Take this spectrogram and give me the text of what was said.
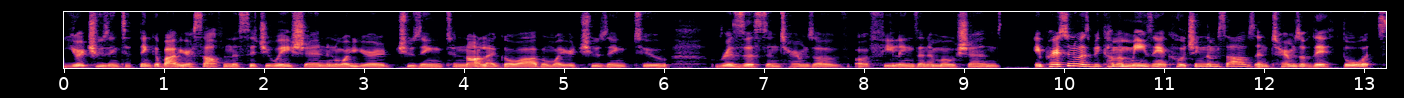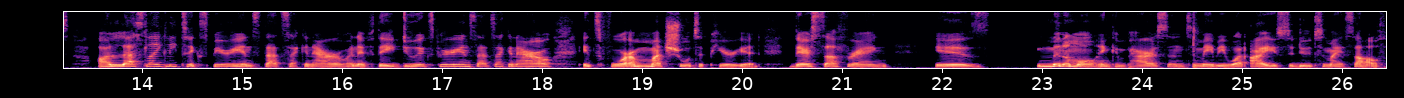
you're choosing to think about yourself in the situation and what you're choosing to not let go of and what you're choosing to resist in terms of, of feelings and emotions. A person who has become amazing at coaching themselves in terms of their thoughts are less likely to experience that second arrow. And if they do experience that second arrow, it's for a much shorter period. Their suffering is minimal in comparison to maybe what I used to do to myself,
